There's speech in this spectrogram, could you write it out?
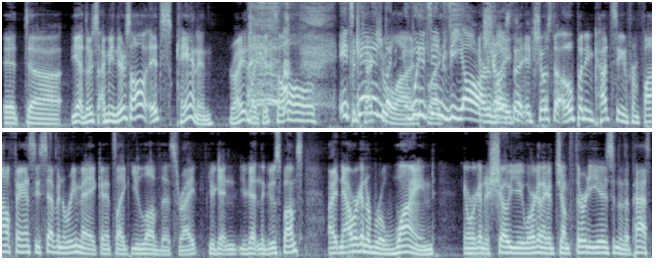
it uh yeah, there's I mean there's all it's canon, right? Like it's all It's canon, but when it's in VR, it shows, like the, it shows the opening cutscene from Final Fantasy VII remake and it's like you love this, right? You're getting you're getting the goosebumps. All right, now we're going to rewind and we're going to show you we're going to jump 30 years into the past.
